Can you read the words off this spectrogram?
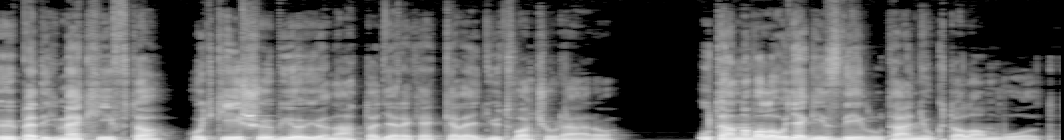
ő pedig meghívta, hogy később jöjjön át a gyerekekkel együtt vacsorára. Utána valahogy egész délután nyugtalan volt.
